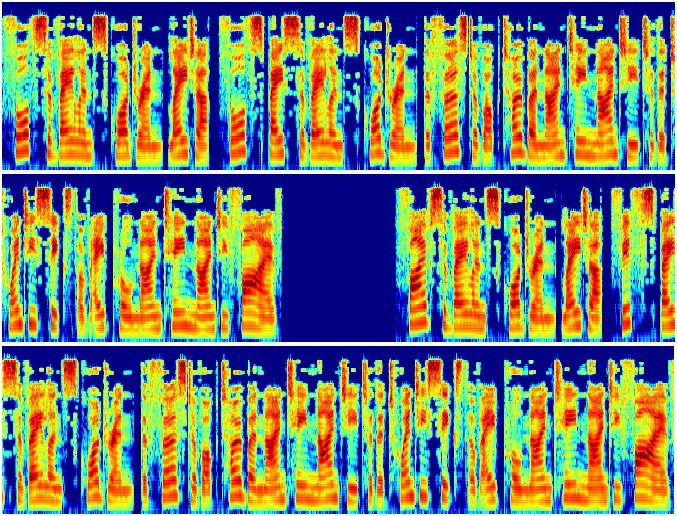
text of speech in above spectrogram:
4th Surveillance Squadron later 4th Space Surveillance Squadron the 1st of October 1990 to the 26th of April 1995 5 Surveillance Squadron later 5th Space Surveillance Squadron the 1st of October 1990 to the 26th of April 1995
